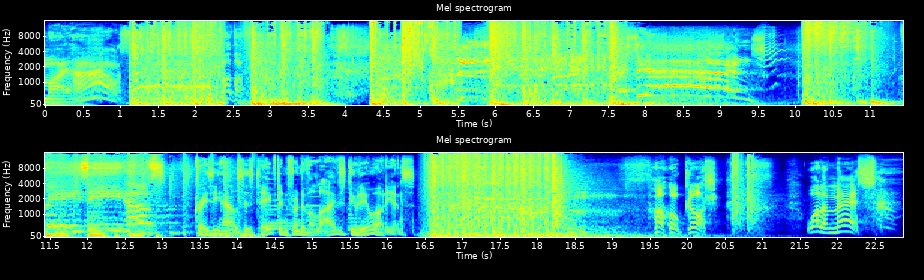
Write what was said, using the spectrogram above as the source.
my house! Christians! Crazy house. Krazy House is taped in front of a live studio audience. Hmm. Oh, gosh. What a mess.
